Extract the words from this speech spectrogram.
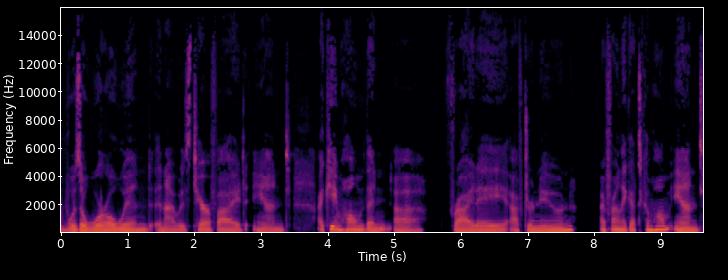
was a whirlwind and I was terrified and I came home then uh Friday afternoon. I finally got to come home and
